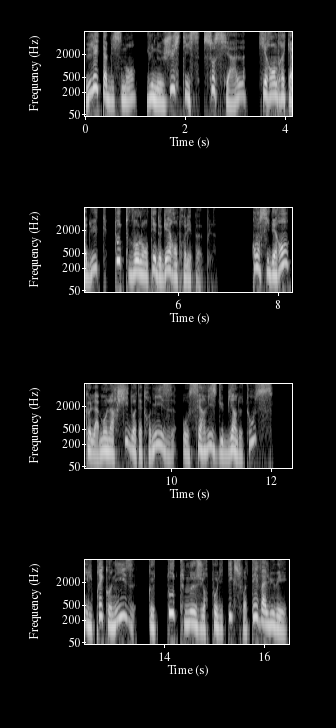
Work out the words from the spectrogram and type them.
l'établissement d'une justice sociale qui rendrait caduque toute volonté de guerre entre les peuples. Considérant que la monarchie doit être mise au service du bien de tous, il préconise que toute mesure politique soit évaluée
